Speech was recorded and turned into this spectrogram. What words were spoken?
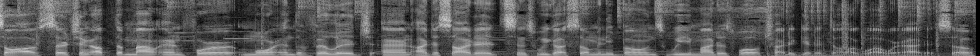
So I was searching up the mountain for more in the village and I decided since we got so many bones, we might as well try to get a dog while we're at it. So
